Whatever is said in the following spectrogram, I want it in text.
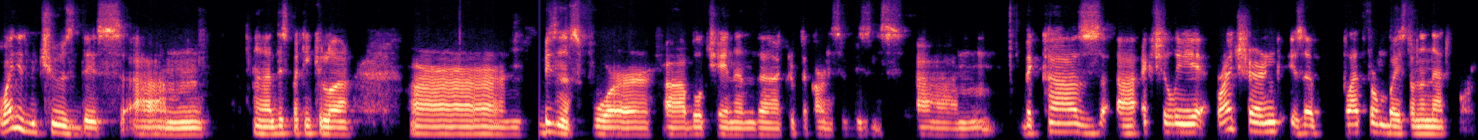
why did we choose this um, uh, this particular uh, business for uh, blockchain and cryptocurrency business? Um, because uh, actually, ride-sharing is a platform based on a network,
